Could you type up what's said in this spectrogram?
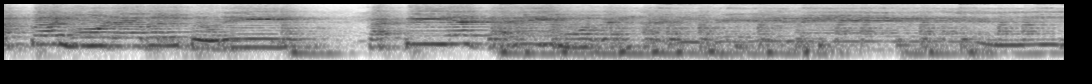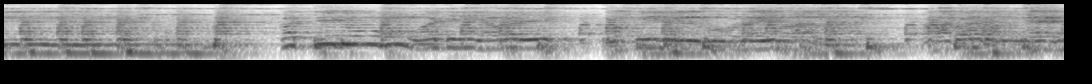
அப்பனோடவல் பொறி கப்பிய கரி மோகன் கத்திடும் அடி அவரை ஒத்தியில் உறைவாக என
